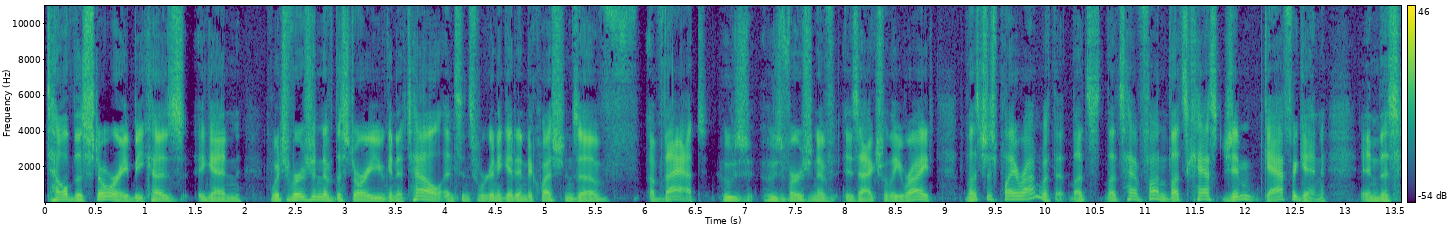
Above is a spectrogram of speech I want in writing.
Tell the story because again, which version of the story are you going to tell? And since we're going to get into questions of of that, whose whose version of is actually right, let's just play around with it. Let's let's have fun. Let's cast Jim Gaffigan in this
